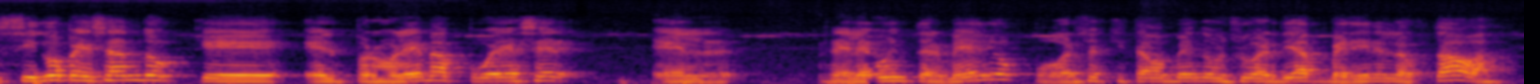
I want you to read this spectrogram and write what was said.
Sigo pensando que el problema puede ser el relevo intermedio, por eso es que estamos viendo un Sugar Díaz venir en la octava.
